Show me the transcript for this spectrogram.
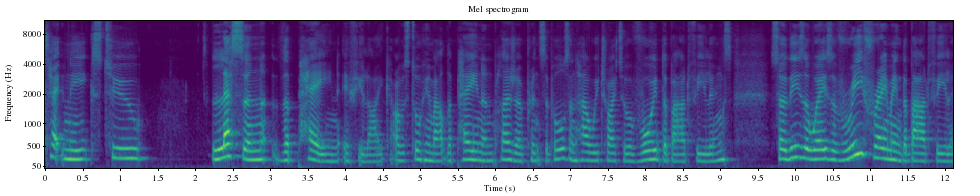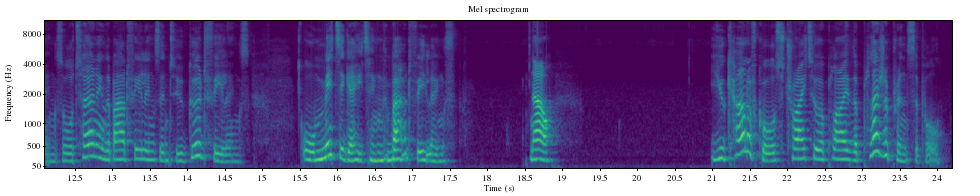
techniques to lessen the pain, if you like. I was talking about the pain and pleasure principles and how we try to avoid the bad feelings. So these are ways of reframing the bad feelings or turning the bad feelings into good feelings or mitigating the bad feelings. Now, you can, of course, try to apply the pleasure principle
